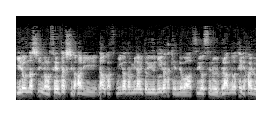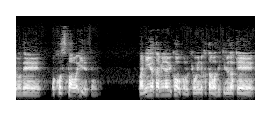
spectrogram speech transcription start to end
いろんな進路の選択肢がありなおかつ新潟南という新潟県では通用するブランドが手に入るので、まあ、コスパはいいですよね、まあ、新潟南高校の教員の方はできるだけ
